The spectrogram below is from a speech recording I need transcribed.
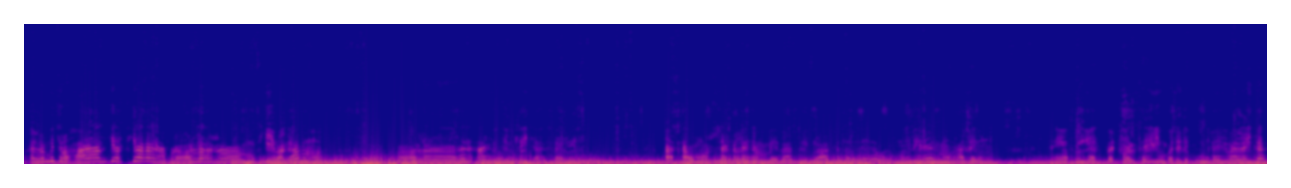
એટલે મિત્રો સાડા અગિયાર થયા આપણે હલર મૂકીએ એવા ગામમાં. હલર હે ને, સાંજ સુધી થઈ જાય સર્વિસ પાછા મોટરસાઇકલ લઈને બે બાપ દીકરો આવતા હતા. મંદિર છે ને, મહાદેવનું. અને આપી ગયા પેટ્રોલ થઈ ગયું, પછી ભૂંડા એવા લઈ ગયા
